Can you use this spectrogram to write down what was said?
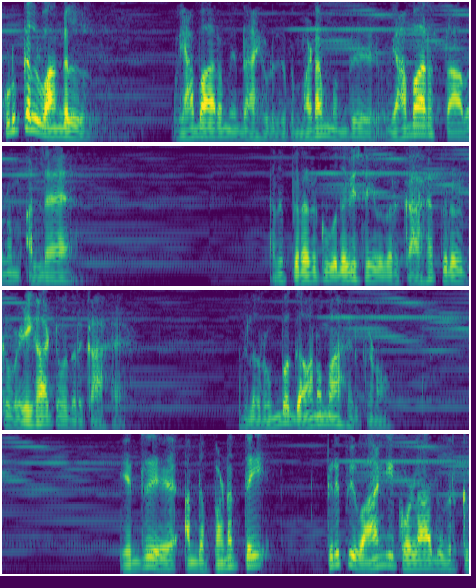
குடுக்கல் வாங்கல் வியாபாரம் என்று ஆகிவிடுகிறது மடம் வந்து வியாபார ஸ்தாபனம் அல்ல. அது பிறருக்கு உதவி செய்வதற்காக பிறருக்கு வழிகாட்டுவதற்காக. அதில் ரொம்ப கவனமாக இருக்கணும் என்று அந்த பணத்தை திருப்பி வாங்கி கொள்ளாததற்கு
